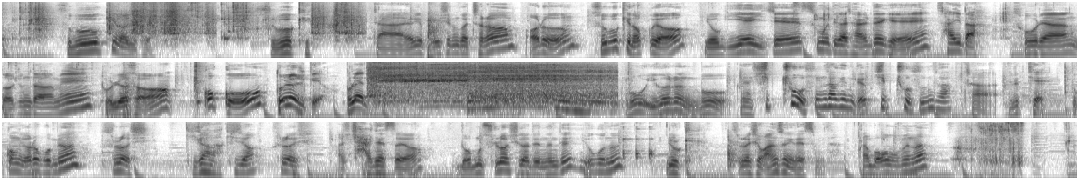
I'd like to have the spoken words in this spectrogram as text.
수북히 넣어주세요. 수북히. 자 여기 보시는 것처럼 얼음 수북히 넣고요. 여기에 이제 스무디가 잘 되게 사이다 소량 넣어준 다음에 돌려서 꽂고 돌려줄게요. 블렌더. 뭐 이거는 뭐 그냥 10초 순삭인데요? 10초 순삭? 자 이렇게 뚜껑 열어보면 슬러시. 기가 막히죠? 슬러시. 아주 잘 됐어요. 너무 슬러시가 됐는데 요거는 이렇게 슬러시 완성이 됐습니다. 자 먹어보면은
